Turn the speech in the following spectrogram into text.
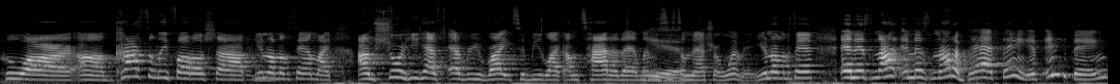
who are um, constantly photoshopped. You know what I'm saying? Like, I'm sure he has every right to be like, I'm tired of that. Let me see some natural women. You know what I'm saying? And it's not, and it's not a bad thing. If anything,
